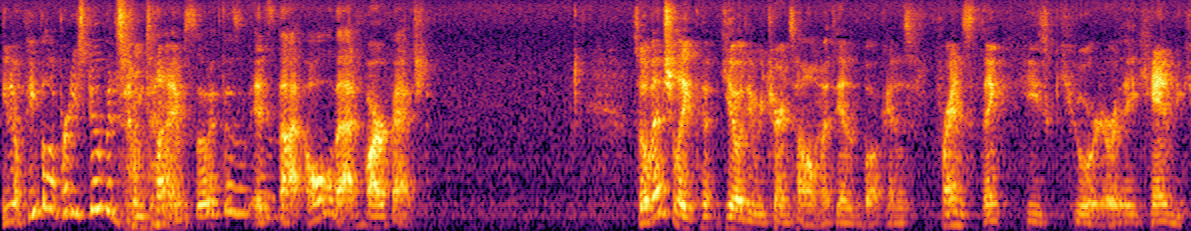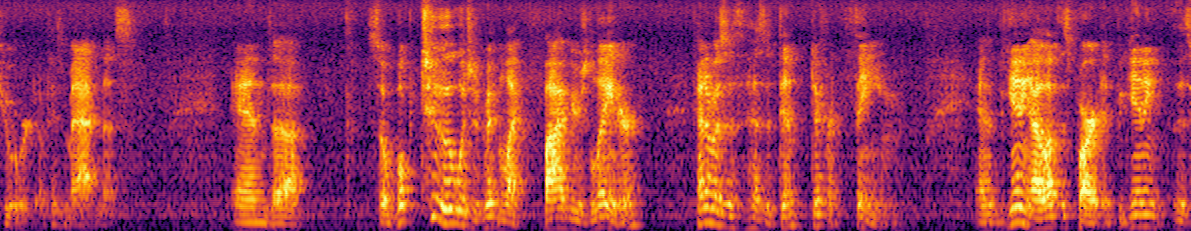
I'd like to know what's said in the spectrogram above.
you know, people are pretty stupid sometimes, so it doesn't, it's not all that far-fetched. So eventually, Quixote returns home at the end of the book, and his friends think he's cured, or he can be cured of his madness. And uh, so book two, which was written like five years later, kind of has a, has a different theme. And at the beginning, I love this part. At the beginning, his,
